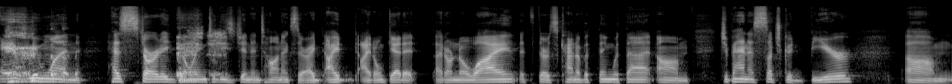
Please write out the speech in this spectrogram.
everyone has started going to these gin and tonics there. I i, I don't get it. I don't know why. It's, there's kind of a thing with that. Um japan has such good beer um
